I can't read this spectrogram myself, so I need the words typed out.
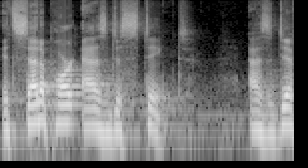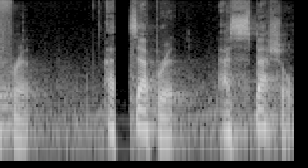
It's set apart as distinct, as different, as separate, as special.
